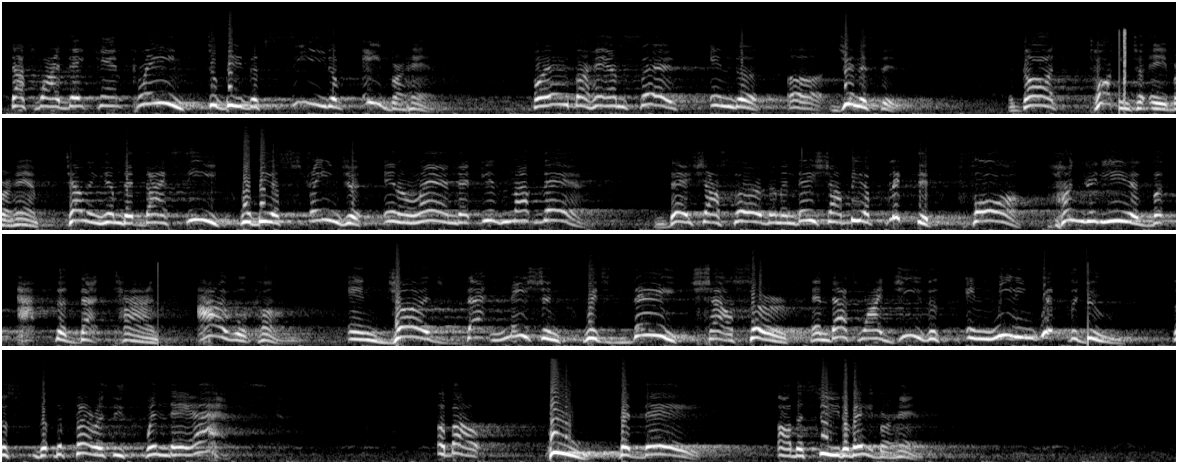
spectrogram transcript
That's why they can't claim to be the seed of Abraham. For Abraham says in the uh, Genesis, God talking to Abraham, telling him that thy seed will be a stranger in a land that is not there. They shall serve them and they shall be afflicted four hundred years, but after that time I will come and judge that nation which they shall serve. And that's why Jesus, in meeting with the Jews, the, the, the Pharisees, when they ask about who that they are the seed of Abraham.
